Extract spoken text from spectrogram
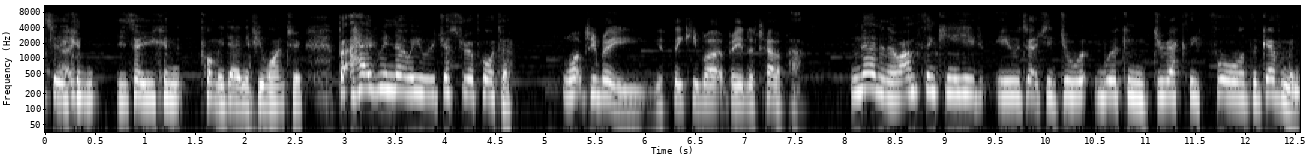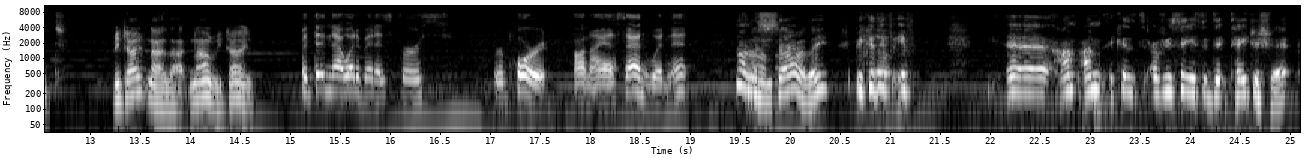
So you Okay. can, so you can put me down if you want to. But how do we know he was just a reporter? What do you mean? You think he might have been a telepath? No, no, no. I'm thinking he he was actually do, working directly for the government. We don't know that. No, we don't. But then that would have been his first report on ISN, wouldn't it? Not Well, necessarily, because if if uh, I'm I'm because obviously it's a dictatorship,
